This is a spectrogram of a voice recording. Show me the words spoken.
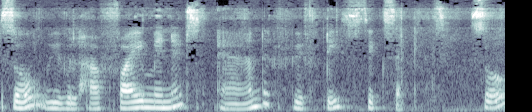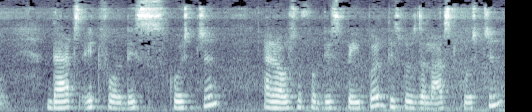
So we will have 5 minutes and 56 seconds. So that's it for this question and also for this paper. This was the last question.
